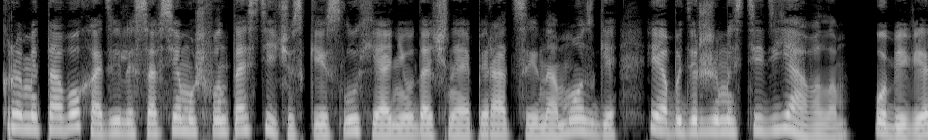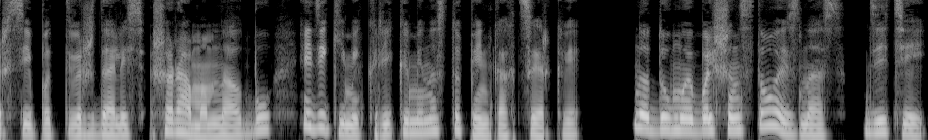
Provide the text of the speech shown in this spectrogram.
Кроме того, ходили совсем уж фантастические слухи о неудачной операции на мозге и об одержимости дьяволом. Обе версии подтверждались шрамом на лбу и дикими криками на ступеньках церкви. Но, думаю, большинство из нас, детей,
